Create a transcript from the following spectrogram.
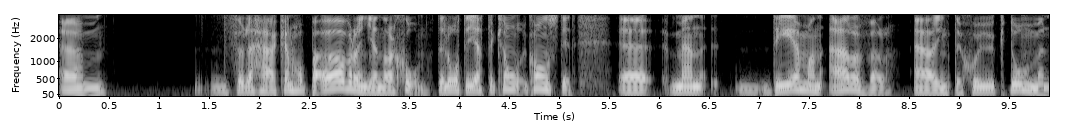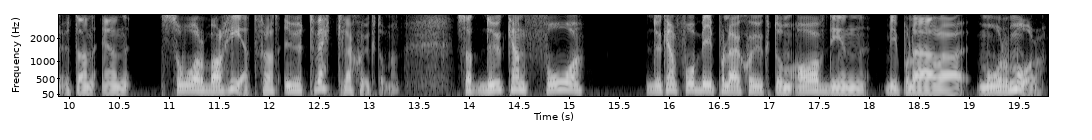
Um, för det här kan hoppa över en generation. Det låter jättekonstigt. Uh, men det man ärver är inte sjukdomen utan en sårbarhet för att utveckla sjukdomen. Så att du kan få du kan få bipolär sjukdom av din bipolära mormor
